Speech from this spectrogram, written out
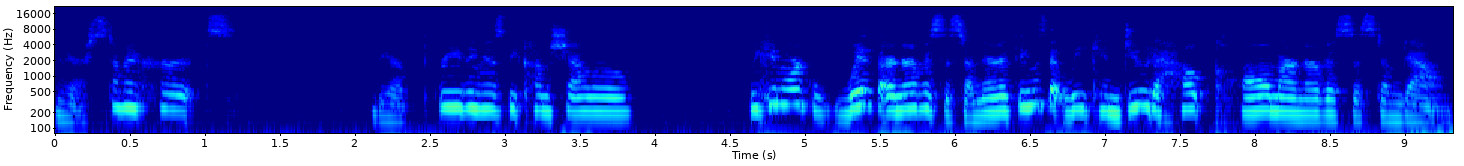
Maybe our stomach hurts. Maybe our breathing has become shallow. We can work with our nervous system. There are things that we can do to help calm our nervous system down.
